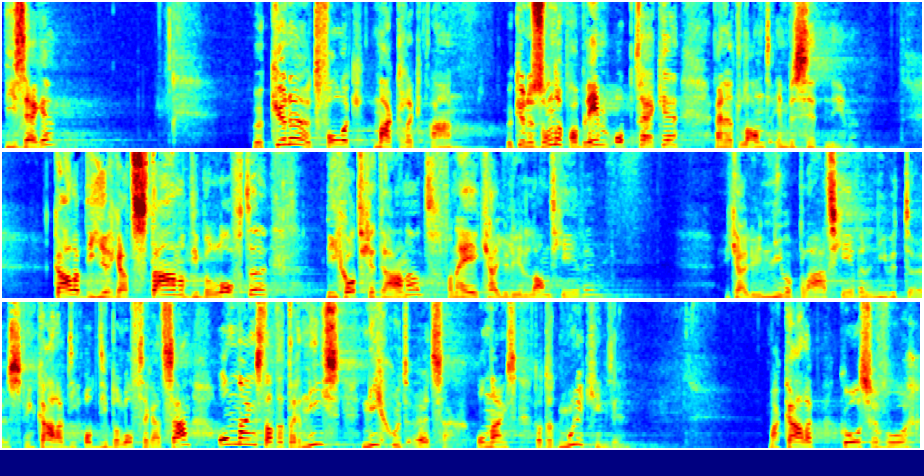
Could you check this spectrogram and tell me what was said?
die zeggen: We kunnen het volk makkelijk aan. We kunnen zonder probleem optrekken en het land in bezit nemen. Caleb die hier gaat staan op die belofte die God gedaan had, van hey, ik ga jullie een land geven, ik ga jullie een nieuwe plaats geven, een nieuwe thuis. En Caleb die op die belofte gaat staan, ondanks dat het er niet, niet goed uitzag. Ondanks dat het moeilijk ging zijn. Maar Caleb koos ervoor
